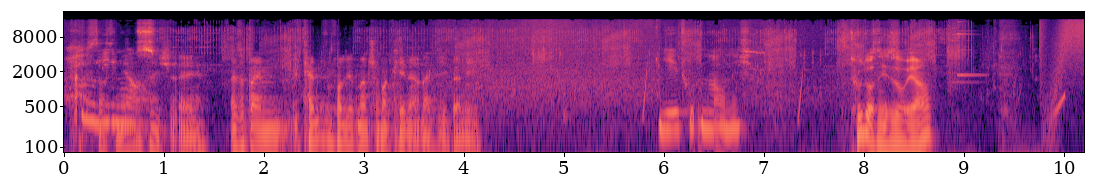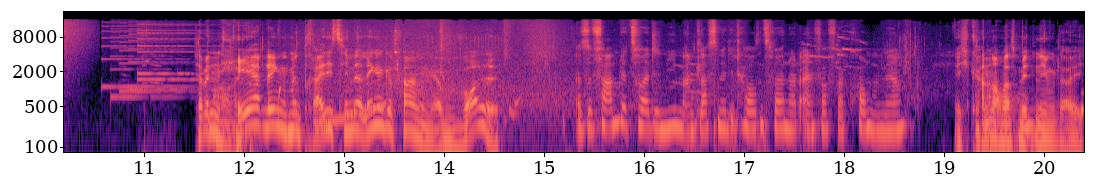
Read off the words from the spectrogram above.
Hallo, ist das nervig, ey. Also beim Kämpfen verliert man schon mal keine Energie, Benny. Nee, tut mir auch nicht. Tu doch nicht so, ja? Ich habe einen Oh. Hering mit 30 cm Länge gefangen. Jawoll. Also farmt jetzt heute niemand. Lassen wir die 1200 einfach verkommen, ja. Ich kann noch was mitnehmen gleich.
